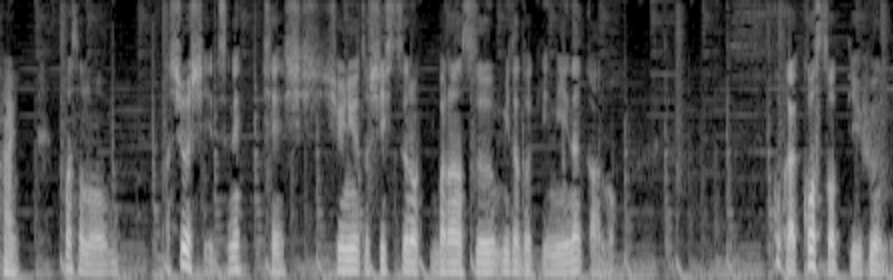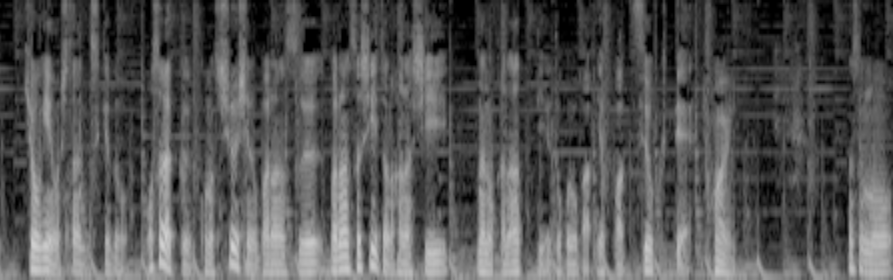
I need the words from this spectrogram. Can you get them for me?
はい。まあ、その、まあ収支ですね。し収入と支出のバランス見たときに、なんかあの、今回はコストっていう風に表現をしたんですけど、おそらくこの収支のバランス、バランスシートの話なのかなっていうところがやっぱ強くて、はい。その、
